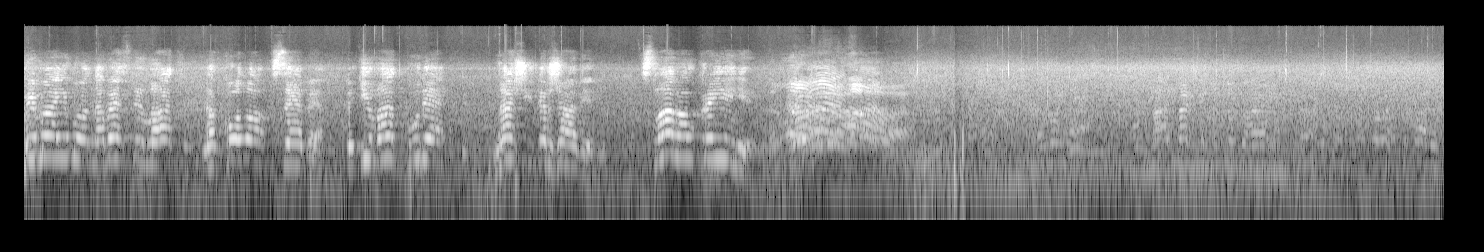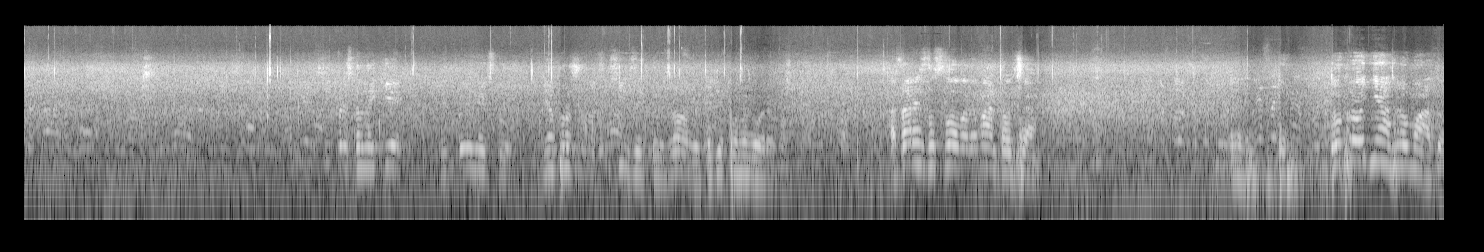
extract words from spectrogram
Ми маємо навести лад навколо себе. Тоді лад буде в нашій державі. Слава Україні! всі представники відповідних служб. Я прошу вас всіх зайти в зал і тоді поговоримо. А зараз до слова Роман Толча. Доброго дня, громадо.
